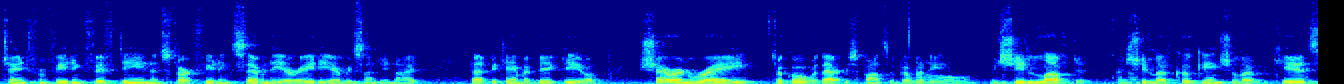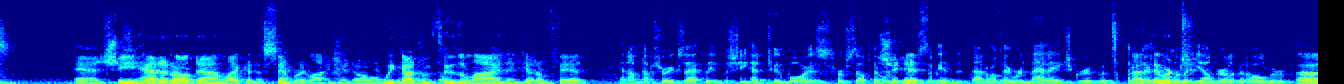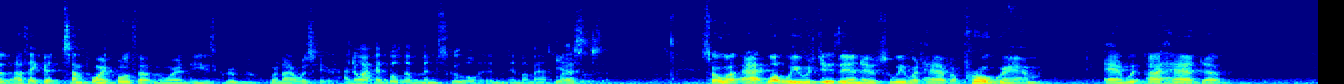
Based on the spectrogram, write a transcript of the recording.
change from feeding 15 and start feeding 70 or 80 every mm-hmm. Sunday night, that became a big deal. Sharon Ray took over that responsibility, Oh. and she loved it. And she uh-huh. loved cooking, she loved the kids, mm-hmm. and she had it all down like an assembly line, you know. We got them through the line and get them fed. And I'm not sure exactly, but she had two boys herself that were. She did. so in- I don't know if they were in that age group, but Uh, they they were a were little t- bit younger, a little bit older. Uh, I think at some point, both of them were in the youth group when I was here. I know I had both of them in school, in, in my math Yes. classes. So uh, at, what we would do then is we would have a program, and we, I had, uh,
